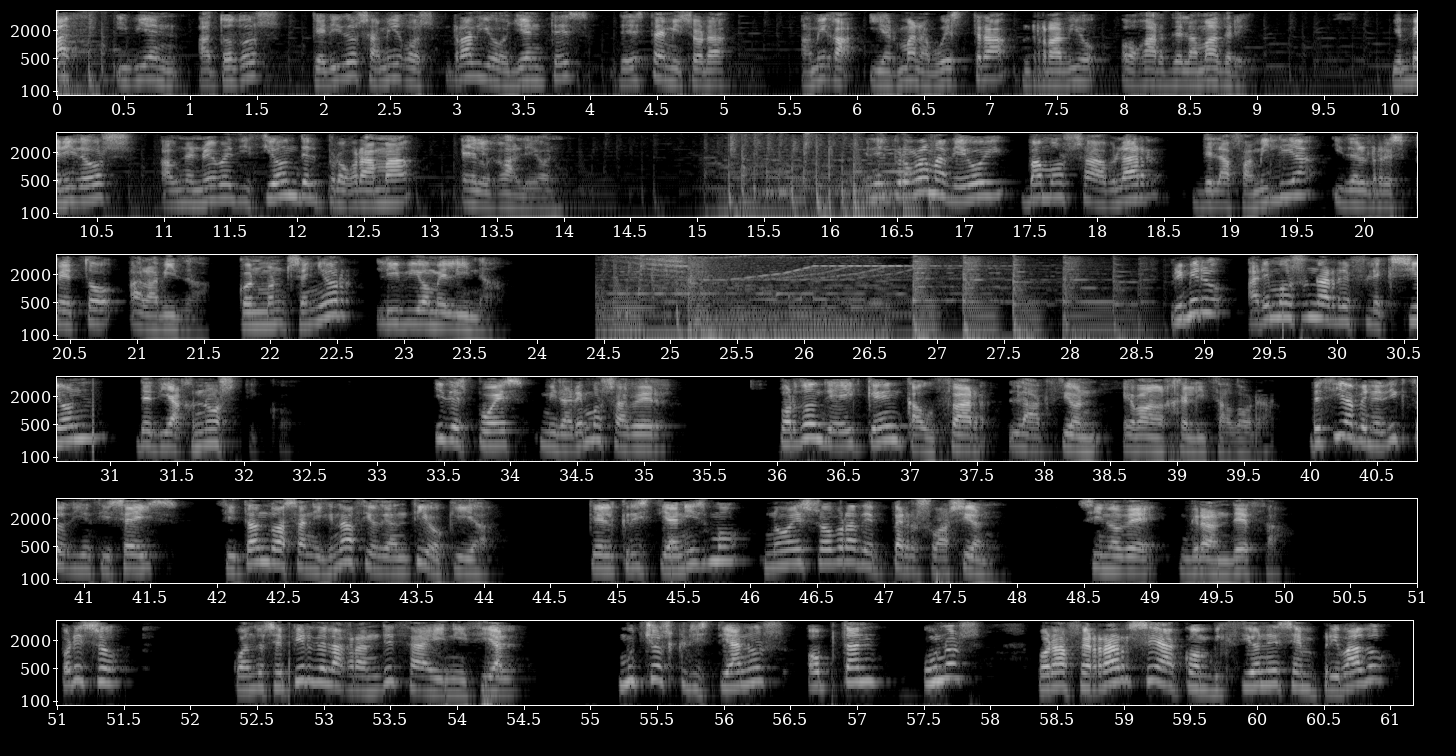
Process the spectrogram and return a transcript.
Paz y bien a todos, queridos amigos radio oyentes de esta emisora, amiga y hermana vuestra, Radio Hogar de la Madre. Bienvenidos a una nueva edición del programa El Galeón. En el programa de hoy vamos a hablar de la familia y del respeto a la vida, con Monseñor Livio Melina. Primero haremos una reflexión de diagnóstico y después miraremos a ver por dónde hay que encauzar la acción evangelizadora. Decía Benedicto XVI, citando a San Ignacio de Antioquía, que el cristianismo no es obra de persuasión, sino de grandeza. Por eso, cuando se pierde la grandeza inicial, muchos cristianos optan unos por aferrarse a convicciones en privado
